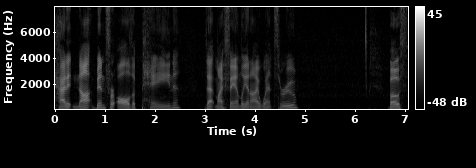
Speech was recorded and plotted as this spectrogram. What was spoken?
had it not been for all the pain that my family and I went through, both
